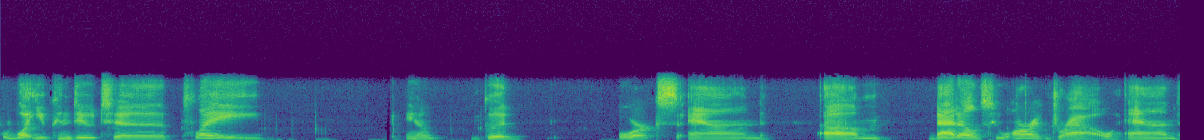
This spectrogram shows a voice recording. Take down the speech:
what you can do to play you know good orcs and um, bad elves who aren't drow and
